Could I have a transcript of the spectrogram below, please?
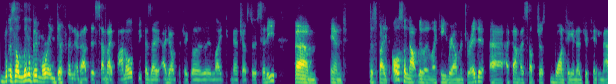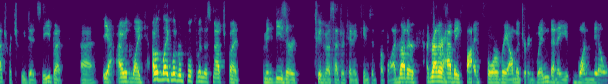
was a little bit more indifferent about this semifinal because I, I don't particularly like Manchester City. Um, and despite also not really liking Real Madrid, uh, I found myself just wanting an entertaining match, which we did see. But uh, yeah, I would like I would like Liverpool to win this match, but I mean these are two of the most entertaining teams in football. I'd rather I'd rather have a five four Real Madrid win than a one 0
